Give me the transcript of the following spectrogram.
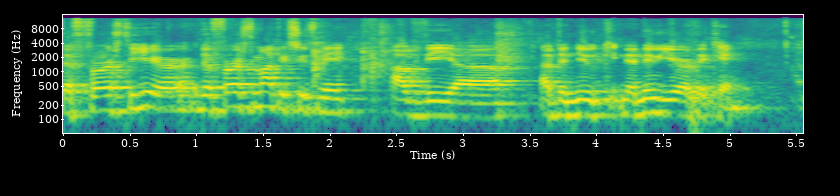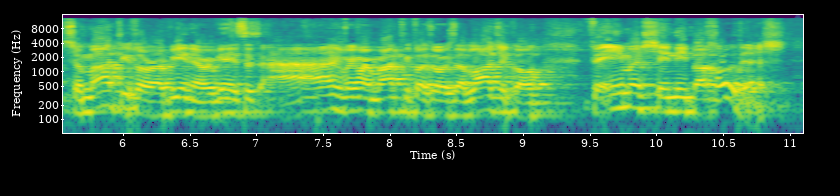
the first year, the first month, excuse me, of the uh, of the new the new year of the king. So Matikla Rabina, Rabina says, ah, Matikla is always illogical. Ve'ema Sheni Bachodesh.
